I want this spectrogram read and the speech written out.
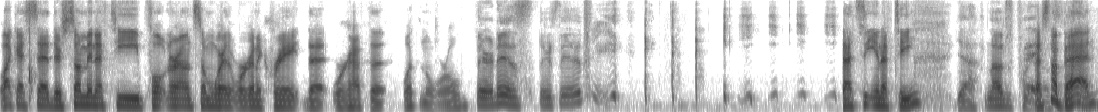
Like I said, there's some NFT floating around somewhere that we're going to create that we're going to have to. What in the world? There it is. There's the NFT. That's the NFT? Yeah, no, just playing. That's not bad.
